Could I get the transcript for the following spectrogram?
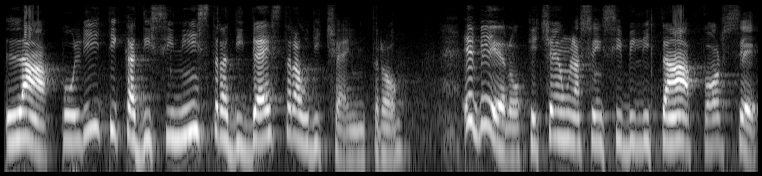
la politica di sinistra, di destra o di centro. È vero che c'è una sensibilità forse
